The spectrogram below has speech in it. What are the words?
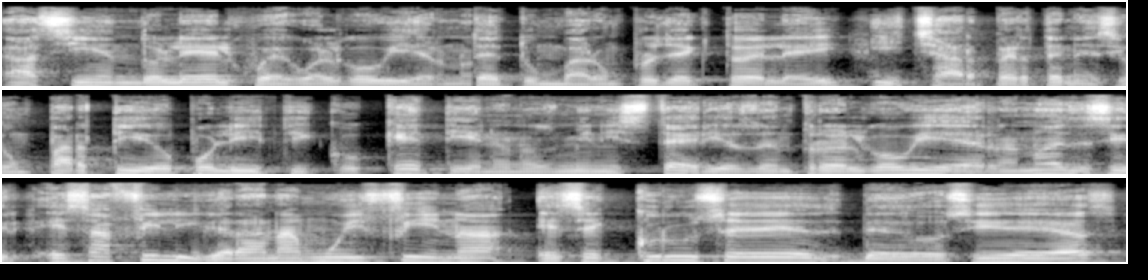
haciéndole el juego al gobierno de tumbar un proyecto de ley y Char pertenece a un partido político que tiene unos ministerios dentro del gobierno, ¿no? Es decir, esa filigrana muy fina, ese cruce de dos ideas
